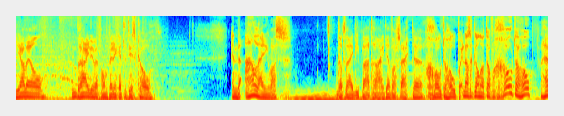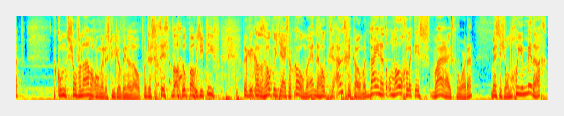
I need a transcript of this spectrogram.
Jawel, draaiden we van Panic at the Disco. En de aanleiding was dat wij die plaat draaiden, was eigenlijk de grote hoop. En als ik dan het over grote hoop heb, dan komt John van Amerongen de studio binnenlopen. Dus dat is wel heel positief. Ik had het hoop dat jij zou komen en de hoop is uitgekomen. Bijna het onmogelijk is waarheid geworden. Beste John, goedemiddag.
